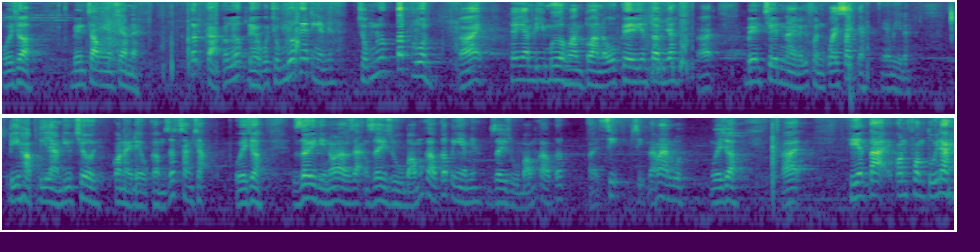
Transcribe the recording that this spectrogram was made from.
ôi chưa? Bên trong anh em xem này, tất cả các lớp đều có chống nước hết anh em nhé. Chống nước tất luôn. Đấy, thế anh em đi mưa hoàn toàn là ok, yên tâm nhé. Đấy. bên trên này là cái phần quay sách này. Anh em nhìn này, đi học, đi làm, đi chơi, con này đều cầm rất sang trọng ok chưa? Dây thì nó là dạng dây dù bóng cao cấp anh em nhé. Dây dù bóng cao cấp. Đấy, xịn xịn dã man luôn. Ok chưa? Đấy. Thì hiện tại con form túi này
